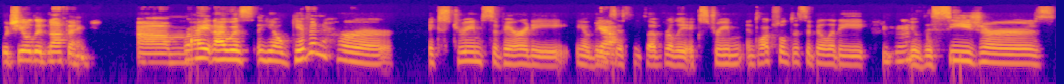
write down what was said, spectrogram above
which yielded nothing. Um, right. And I was, you know, given her extreme severity, you know, the yeah. existence of really extreme intellectual disability, mm-hmm. you know, the seizures,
